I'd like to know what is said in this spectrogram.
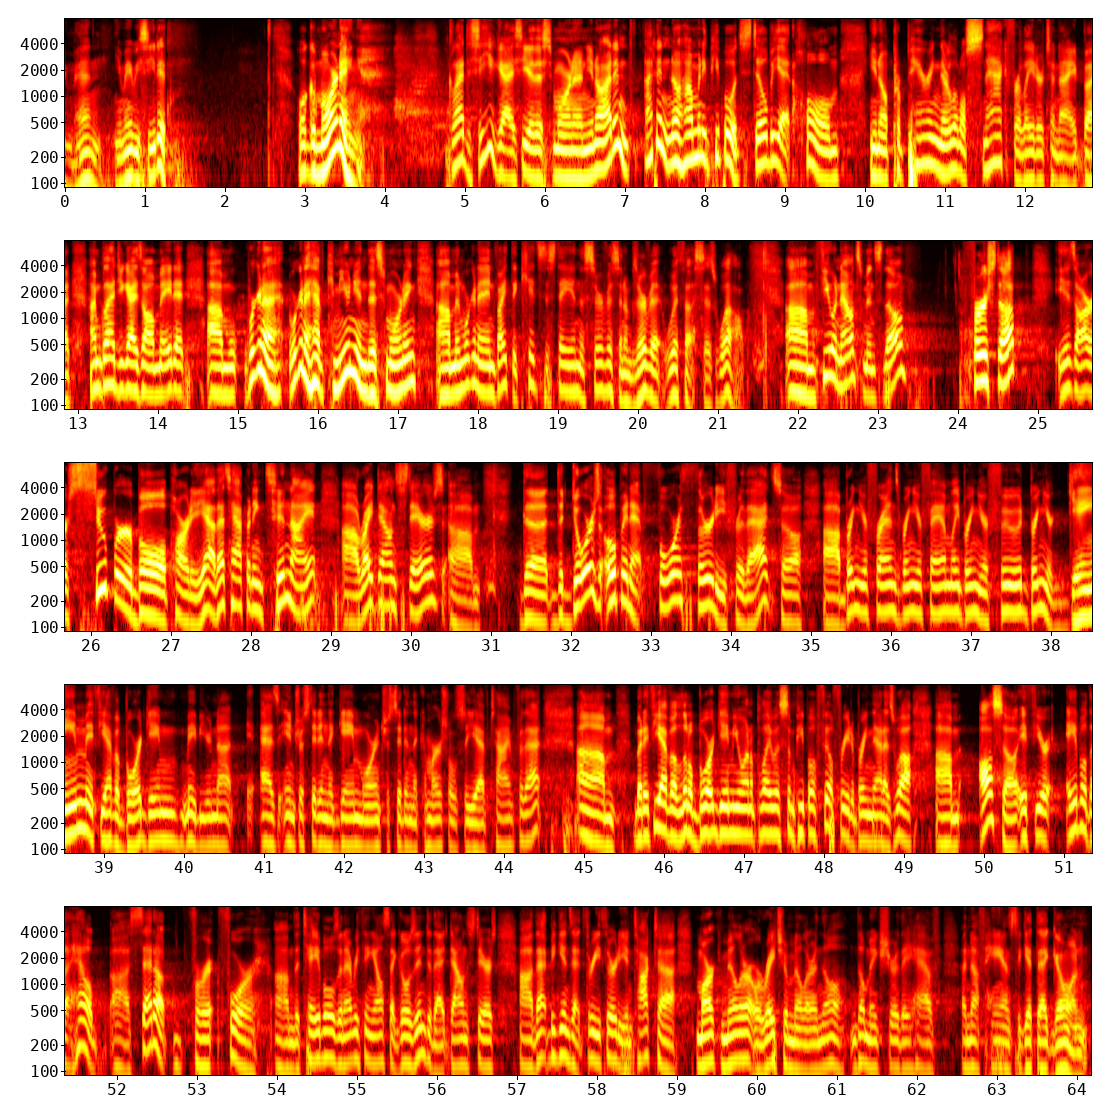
Amen. You may be seated. Well, good morning. Glad to see you guys here this morning. You know, I didn't I didn't know how many people would still be at home, you know, preparing their little snack for later tonight. But I'm glad you guys all made it. Um, we're gonna we're gonna have communion this morning, um, and we're gonna invite the kids to stay in the service and observe it with us as well. Um, a few announcements though. First up is our Super Bowl party. Yeah, that's happening tonight, uh, right downstairs. Um, the, the doors open at 4.30 for that, so uh, bring your friends, bring your family, bring your food, bring your game. If you have a board game, maybe you're not as interested in the game, more interested in the commercials, so you have time for that. Um, but if you have a little board game you want to play with some people, feel free to bring that as well. Um, also, if you're able to help uh, set up for, for um, the tables and everything else that goes into that downstairs, uh, that begins at 3.30. And talk to Mark Miller or Rachel Miller, and they'll, they'll make sure they have enough hands to get that going.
